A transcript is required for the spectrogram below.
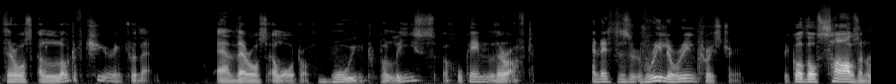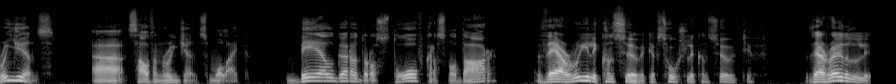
there was a lot of cheering to them, and there was a lot of booing to police who came thereafter. And it is really, really interesting because those southern regions, uh, southern regions, more like Belgorod, Rostov, Krasnodar, they are really conservative, socially conservative. They're really,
